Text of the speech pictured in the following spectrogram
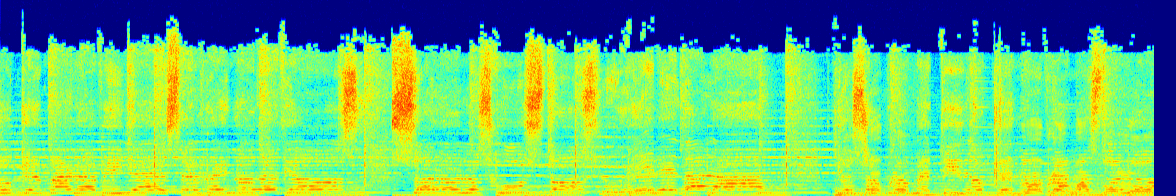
Oh, qué maravilla es el reino de Dios. Solo los justos lo heredarán. Dios ha prometido que no habrá más dolor,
